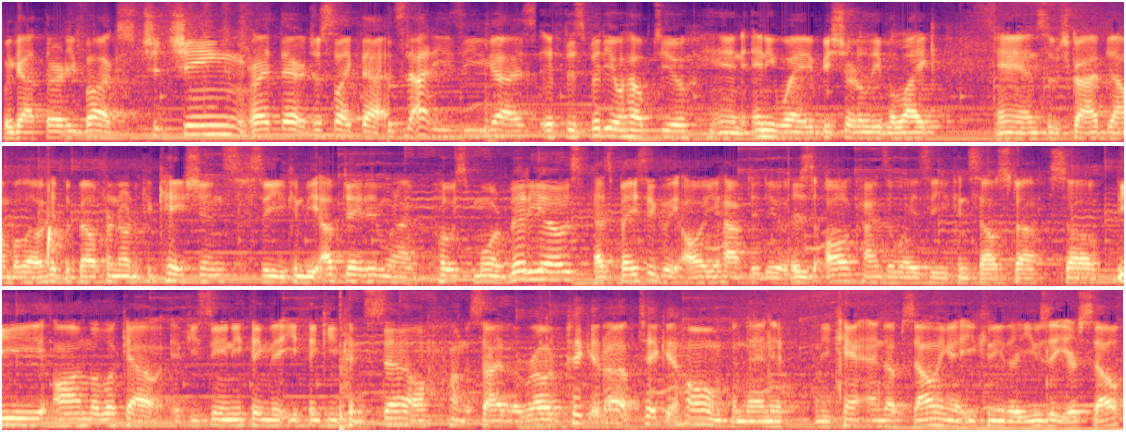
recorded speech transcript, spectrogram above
We got 30 bucks, cha-ching, right there, just like that. It's that easy, you guys. If this video helped you in any way, be sure to leave a like and subscribe down below. Hit the bell for notifications so you can be updated when I post more videos. That's basically all you have to do. There's all kinds of ways that you can sell stuff. So be on the lookout. If you see anything that you think you can sell on the side of the road, pick it up, take it home. And then if you can't end up selling it, you can either use it yourself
